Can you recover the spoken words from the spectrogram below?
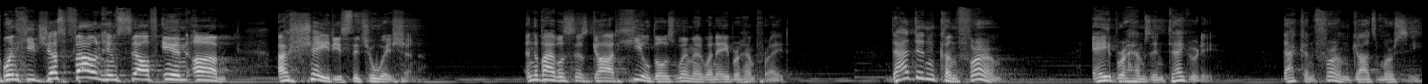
when he just found himself in um, a shady situation? And the Bible says God healed those women when Abraham prayed. That didn't confirm Abraham's integrity. That confirmed God's mercy.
